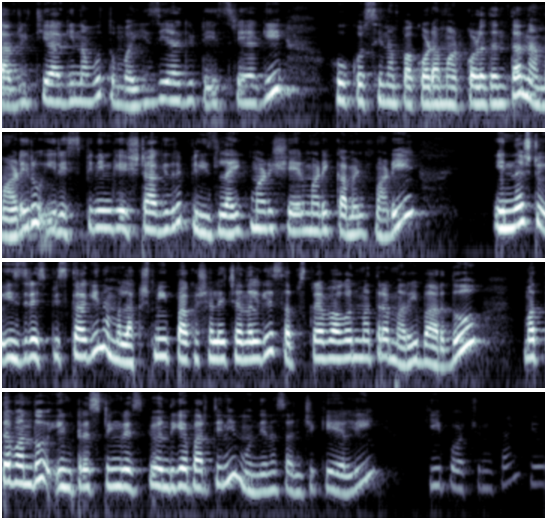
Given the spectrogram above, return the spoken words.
ಯಾವ ರೀತಿಯಾಗಿ ನಾವು ತುಂಬ ಈಸಿಯಾಗಿ ಟೇಸ್ಟಿಯಾಗಿ ಹೂಕೋಸಿನ ಪಕೋಡ ಮಾಡ್ಕೊಳ್ಳೋದಂತ ನಾನು ಮಾಡಿರೋ. ಈ ರೆಸಿಪಿ ನಿಮಗೆ ಇಷ್ಟ ಆಗಿದ್ರೆ ಪ್ಲೀಸ್ ಲೈಕ್ ಮಾಡಿ ಶೇರ್ ಮಾಡಿ ಕಮೆಂಟ್ ಮಾಡಿ. ಇನ್ನಷ್ಟು ಈಸಿ ರೆಸಿಪೀಸ್ಗಾಗಿ ನಮ್ಮ ಲಕ್ಷ್ಮೀ ಪಾಕಶಾಲೆ ಚಾನಲ್ಗೆ ಸಬ್ಸ್ಕ್ರೈಬ್ ಆಗೋದು ಮಾತ್ರ ಮರಿಬಾರ್ದು. ಮತ್ತೆ ಒಂದು ಇಂಟ್ರೆಸ್ಟಿಂಗ್ ರೆಸಿಪಿಯೊಂದಿಗೆ ಬರ್ತೀನಿ. ಮುಂದಿನ ಸಂಚಿಕೆಯಲ್ಲಿ ಕೀಪ್ ವಾಚಿಂಗ್ ಥ್ಯಾಂಕ್ ಯು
